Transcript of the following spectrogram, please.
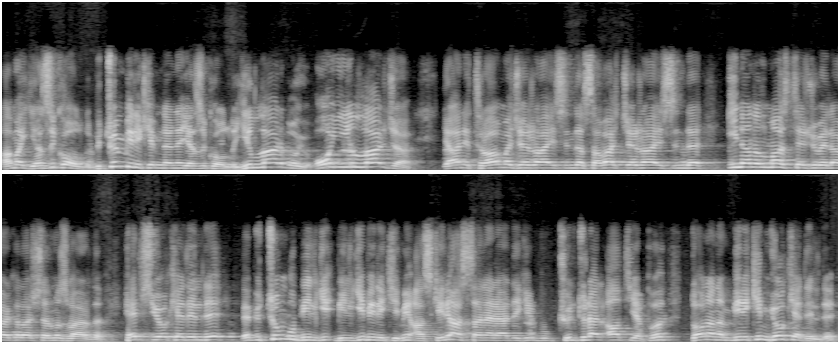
ama yazık oldu. Bütün birikimlerine yazık oldu. Yıllar boyu, 10 yıllarca yani travma cerrahisinde, savaş cerrahisinde inanılmaz tecrübeli arkadaşlarımız vardı. Hepsi yok edildi ve bütün bu bilgi bilgi birikimi askeri hastanelerdeki bu kültürel altyapı, donanım, birikim yok edildi.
